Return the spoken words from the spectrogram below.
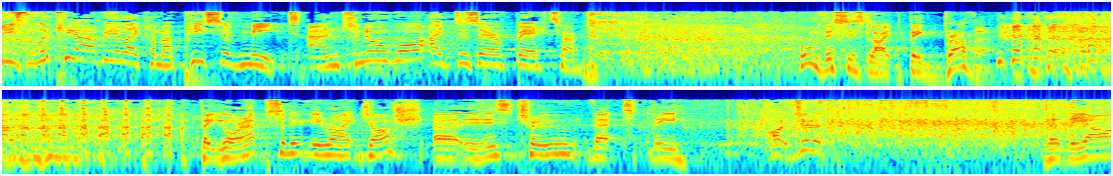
He's looking at me like I'm a piece of meat. And do you know what? I deserve better. Oh, this is like Big Brother. but you're absolutely right, Josh. Uh, it is true that the I, do you know- that the ar-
